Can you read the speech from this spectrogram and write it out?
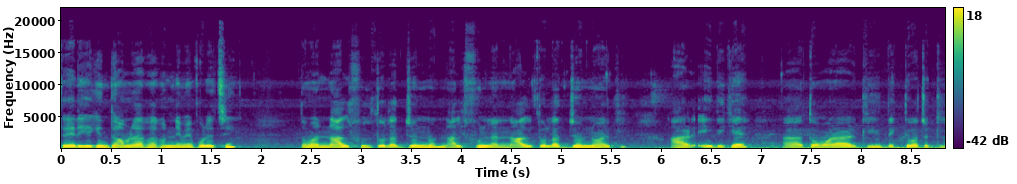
তো এদিকে কিন্তু আমরা দেখো এখন নেমে পড়েছি তোমার নাল ফুল তোলার জন্য, নাল ফুল না, নাল তোলার জন্য আর কি। আর এইদিকে তোমার আর কি দেখতে পাচ্ছ কি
